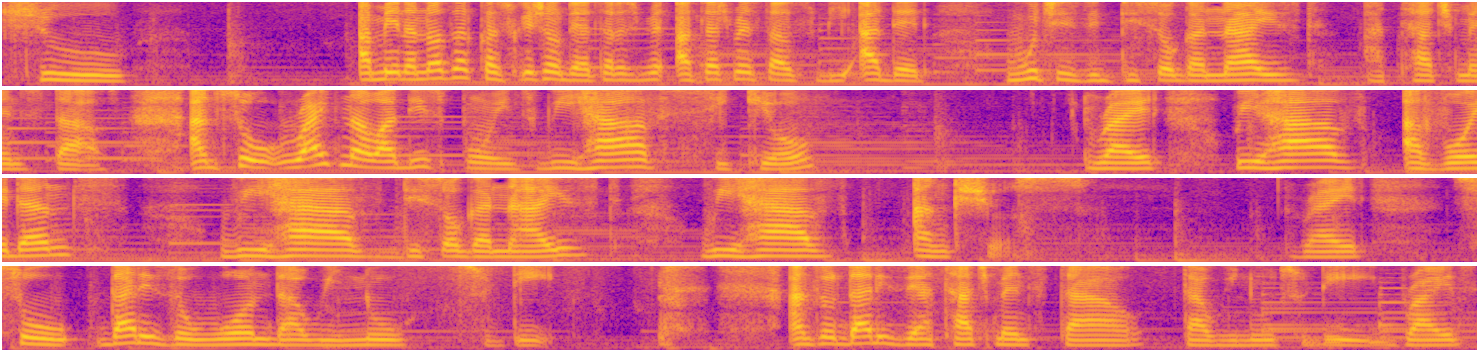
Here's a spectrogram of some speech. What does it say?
to I mean, another classification of the attachment, attachment styles to be added, which is the disorganized attachment styles. And so, right now at this point, we have secure, right? We have avoidance, we have disorganized, we have anxious, right? So, that is the one that we know today. and so, that is the attachment style that we know today, right?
